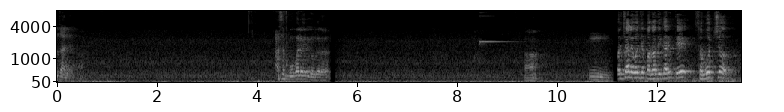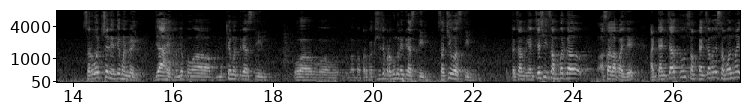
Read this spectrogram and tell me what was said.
चालेल असं मोबाईल वगैरे घेऊ का? जरा हा. वरच्या लेवलचे पदाधिकारी ते सर्वोच्च सर्वोच्च नेते मंडळी. ज्या आहेत म्हणजे मुख्यमंत्री असतील व- पक्षाचे प्रमुख नेते असतील सचिव असतील त्याच्या यांच्याशी संपर्क असायला पाहिजे आणि त्यांच्यातून सम- त्यांच्यामध्ये समन्वय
